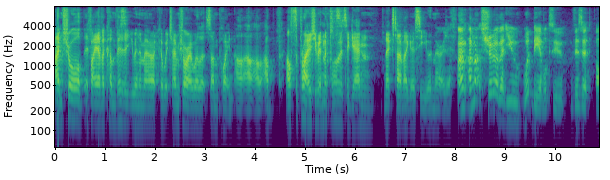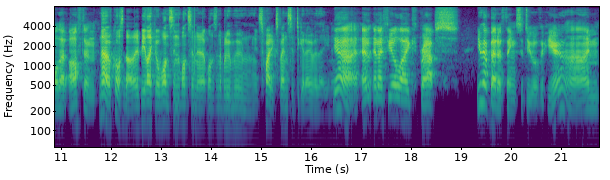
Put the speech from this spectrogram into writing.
I'm sure if I ever come visit you in America, which I'm sure I will at some point, I'll I'll I'll, I'll surprise you in the closet again next time I go see you in Meredith. I'm, I'm not sure that you would be able to visit all that often. No, of course not. It'd be like a once in once in a once in a blue moon. It's quite expensive to get over there, you know. Yeah, and, and I feel like perhaps you have better things to do over here. Uh, I'm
